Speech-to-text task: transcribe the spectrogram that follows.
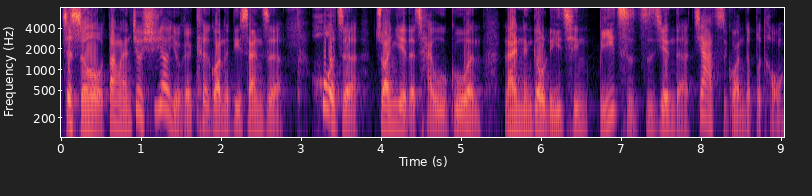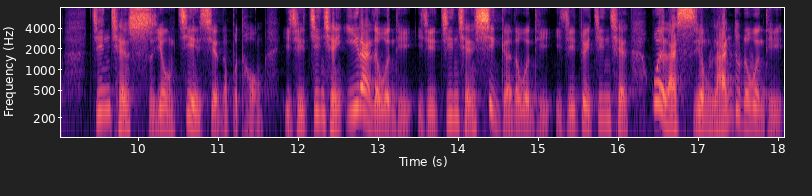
这时候当然就需要有个客观的第三者，或者专业的财务顾问来能够厘清彼此之间的价值观的不同、金钱使用界限的不同，以及金钱依赖的问题，以及金钱性格的问题，以及对金钱未来使用蓝图的问题，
